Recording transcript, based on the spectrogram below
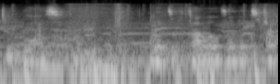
two beds, lots of towels and extra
